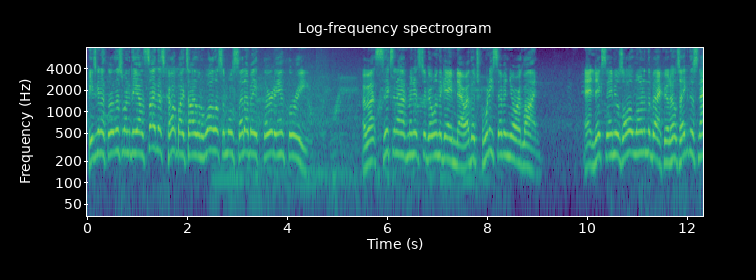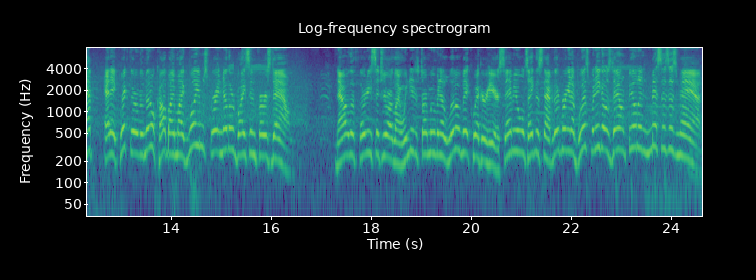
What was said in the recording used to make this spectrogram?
He's going to throw this one to the outside. That's caught by Tylan Wallace, and we'll set up a third and three. About six and a half minutes to go in the game now at the 27-yard line. And Nick Samuels all alone in the backfield. He'll take the snap and a quick throw over the middle caught by Mike Williams for another Bison first down. Now the 36-yard line. We need to start moving a little bit quicker here. Samuel will take the snap. They're bringing a blitz, but he goes downfield and misses his man.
